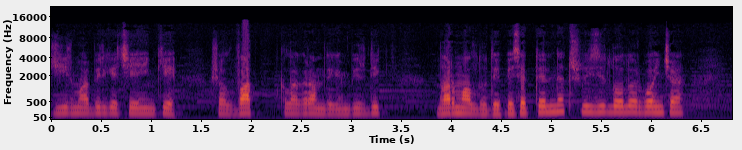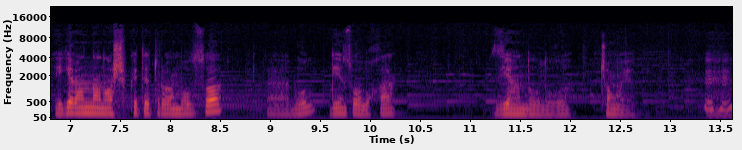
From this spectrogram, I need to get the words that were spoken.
жыйырма бирге чейинки ошол ватт килограмм деген бирдик нормалдуу деп эсептелинет ушул изилдөөлөр боюнча. Эгер андан ашып кете турган болсо э, бул ден соолукка зыяндуулугу чоңоет. Э,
